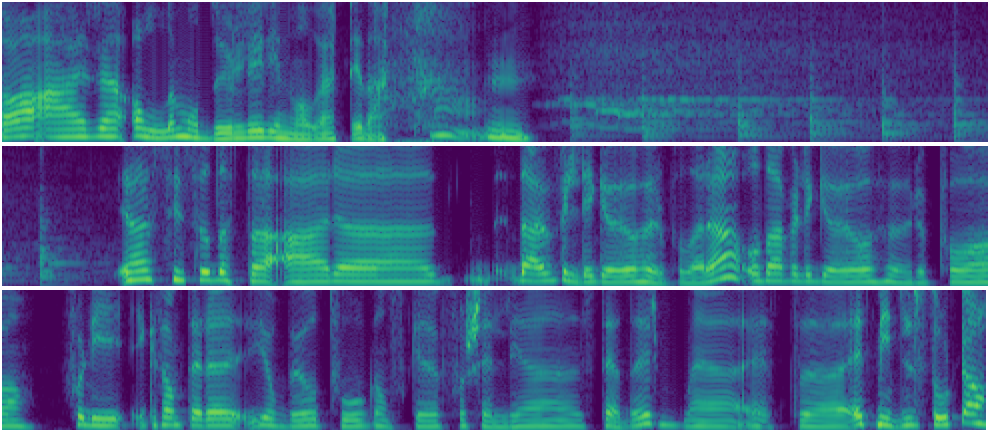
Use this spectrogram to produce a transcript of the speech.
da er alle moduler involvert i det. Mm. Jeg syns jo dette er eh, Det er jo veldig gøy å høre på dere, og det er veldig gøy å høre på fordi, ikke sant, dere jobber jo to ganske forskjellige steder med et, eh, et middels stort, da,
